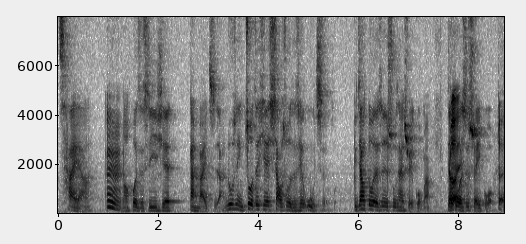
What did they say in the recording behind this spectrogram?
菜啊，嗯，啊，或者是一些蛋白质啊。如果是你做这些酵素的这些物质，比较多的是蔬菜水果嘛，比较多的是水果，对，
